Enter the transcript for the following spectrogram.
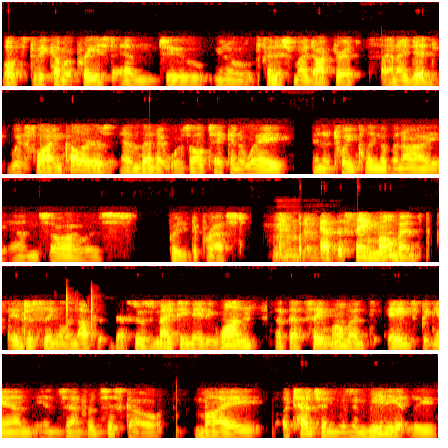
both to become a priest and to you know finish my doctorate and I did with flying colors, and then it was all taken away in a twinkling of an eye, and so I was pretty depressed. Mm. But at the same moment, interestingly enough, this was 1981. At that same moment, AIDS began in San Francisco. My attention was immediately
